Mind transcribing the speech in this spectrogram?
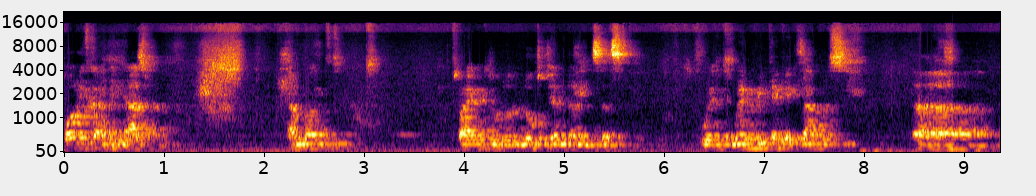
Or it can be the husband. I'm not trying to look gender insensitive. When, when we take examples, uh,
